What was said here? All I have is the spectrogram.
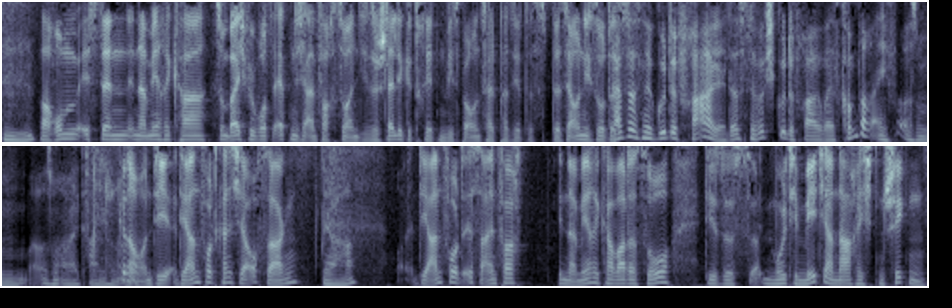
Mhm. Warum ist denn in Amerika zum Beispiel WhatsApp nicht einfach so an diese Stelle getreten, wie es bei uns halt passiert ist? Das ist ja auch nicht so, dass. Das ist eine gute Frage. Das ist eine wirklich gute Frage, weil es kommt doch eigentlich aus dem, aus dem Amerikanischen. Genau. Oder? Und die, die Antwort kann ich ja auch sagen. Ja. Die Antwort ist einfach, in Amerika war das so, dieses Multimedia-Nachrichten schicken,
